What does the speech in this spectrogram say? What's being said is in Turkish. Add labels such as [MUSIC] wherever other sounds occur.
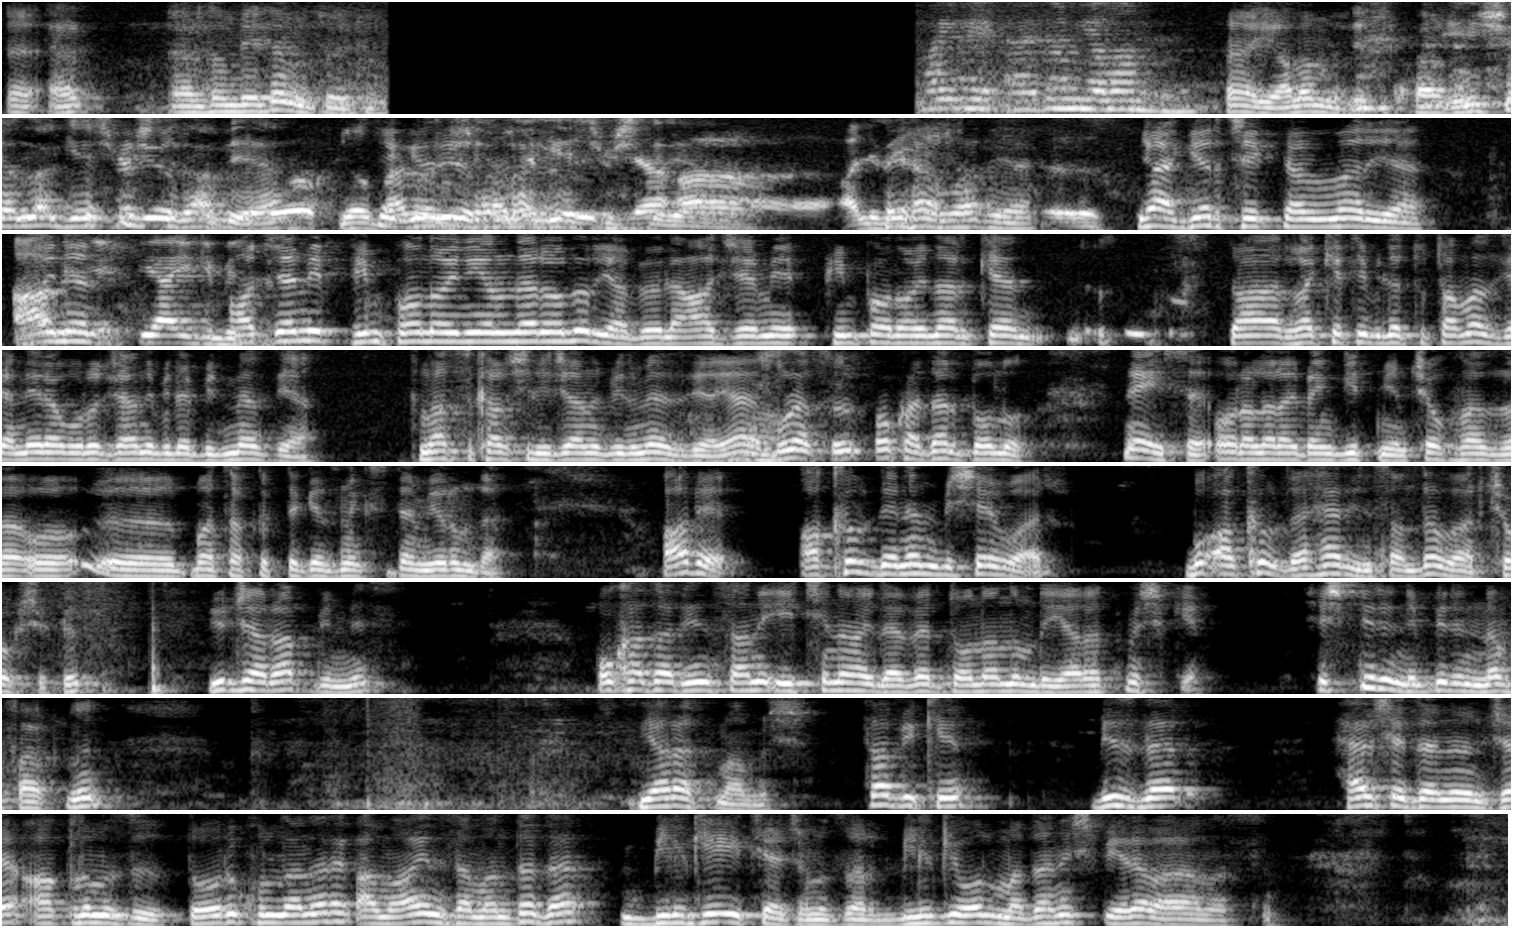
E, er, Erdem Bey'den mi duydun? Hayır hayır Erdem yalan dedi. Ha yalan mı dedi? Pardon. [LAUGHS] İnşallah geçmiştir abi ya. İşte ben görüyorsun. İnşallah geçmiştir ya. Ali Bey. Ya var ya. Ya gerçekten var ya. Abi Aynen FBI gibi. Acemi pimpon oynayanlar olur ya böyle acemi pimpon oynarken daha raketi bile tutamaz ya nereye vuracağını bile bilmez ya. Nasıl karşılayacağını bilmez ya. Yani burası o kadar dolu. Neyse oralara ben gitmeyeyim. Çok fazla o e, bataklıkta gezmek istemiyorum da. Abi akıl denen bir şey var. Bu akıl da her insanda var çok şükür. Yüce Rabbimiz o kadar insanı itinayla ve donanımlı yaratmış ki hiçbirini birinden farklı yaratmamış. Tabii ki bizler her şeyden önce aklımızı doğru kullanarak ama aynı zamanda da bilgiye ihtiyacımız var. Bilgi olmadan hiçbir yere varamazsın.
